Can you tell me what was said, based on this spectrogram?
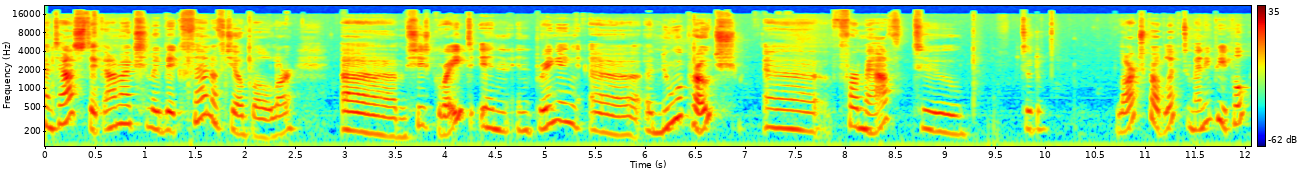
fantastic. I'm actually a big fan of Jo Boaler. Um, she's great in in bringing uh, a new approach uh, for math to to the large public, to many people.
